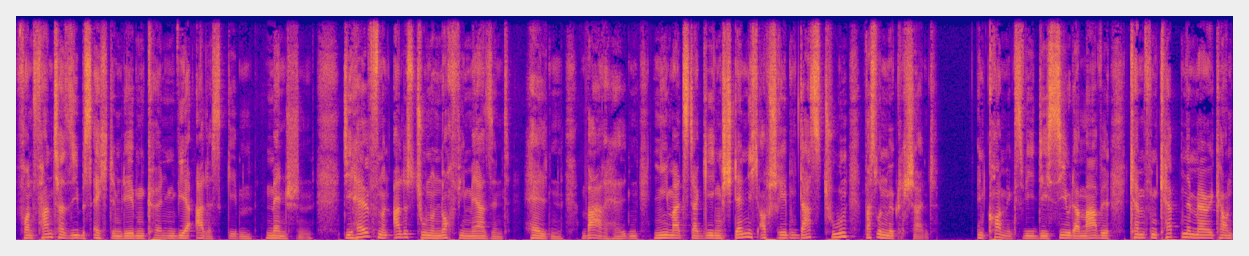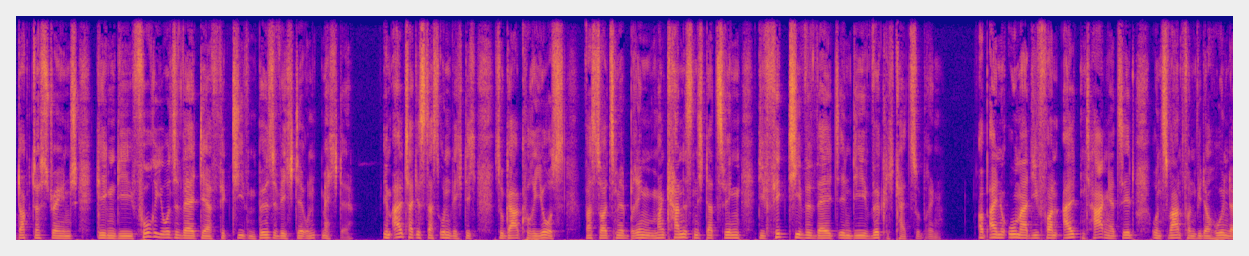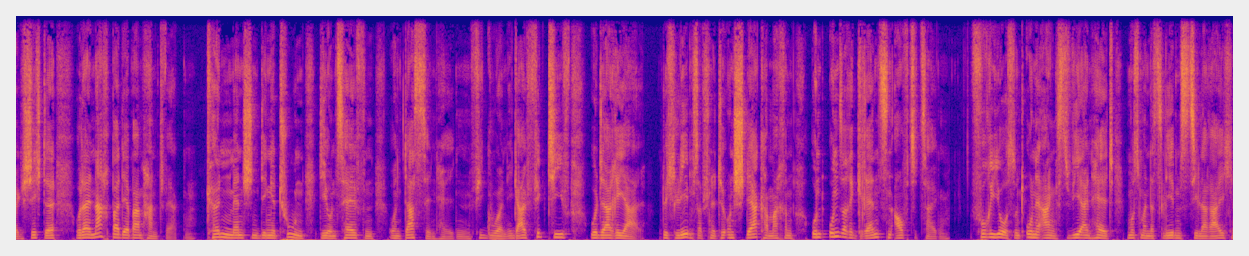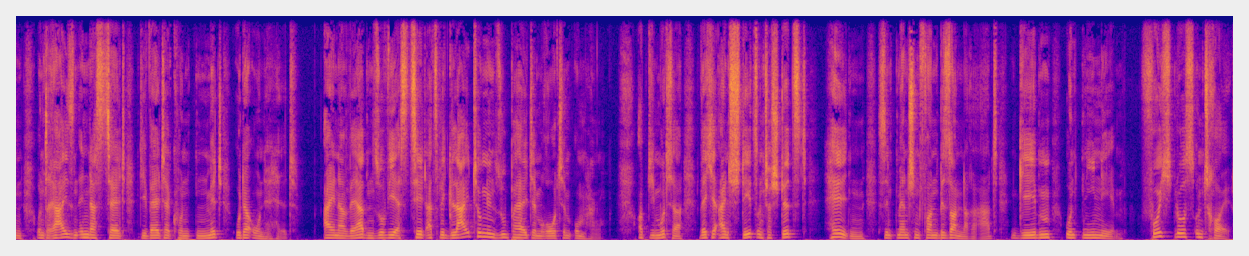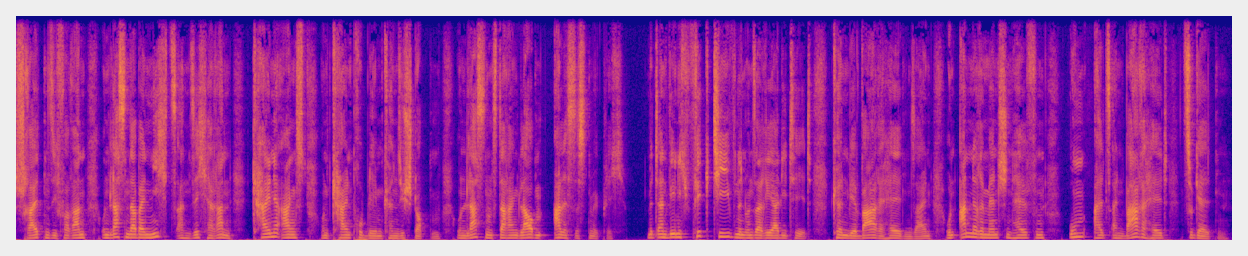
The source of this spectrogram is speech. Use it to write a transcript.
Von Fantasie bis echtem Leben können wir alles geben. Menschen, die helfen und alles tun und noch viel mehr sind. Helden, wahre Helden, niemals dagegen ständig aufschreiben, das tun, was unmöglich scheint. In Comics wie DC oder Marvel kämpfen Captain America und Doctor Strange gegen die furiose Welt der fiktiven Bösewichte und Mächte. Im Alltag ist das unwichtig, sogar kurios. Was soll's mir bringen? Man kann es nicht erzwingen, die fiktive Welt in die Wirklichkeit zu bringen. Ob eine Oma, die von alten Tagen erzählt, uns warnt von wiederholender Geschichte, oder ein Nachbar, der beim Handwerken. Können Menschen Dinge tun, die uns helfen, und das sind Helden, Figuren, egal fiktiv oder real, durch Lebensabschnitte uns stärker machen und unsere Grenzen aufzuzeigen. Furios und ohne Angst, wie ein Held, muss man das Lebensziel erreichen und reisen in das Zelt, die Welt erkunden, mit oder ohne Held. Einer werden, so wie es zählt, als Begleitung den Superheld im rotem Umhang. Ob die Mutter, welche einst stets unterstützt, Helden sind Menschen von besonderer Art, geben und nie nehmen. Furchtlos und treu schreiten sie voran und lassen dabei nichts an sich heran. Keine Angst und kein Problem können sie stoppen und lassen uns daran glauben, alles ist möglich. Mit ein wenig Fiktiven in unserer Realität können wir wahre Helden sein und andere Menschen helfen, um als ein wahrer Held zu gelten.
